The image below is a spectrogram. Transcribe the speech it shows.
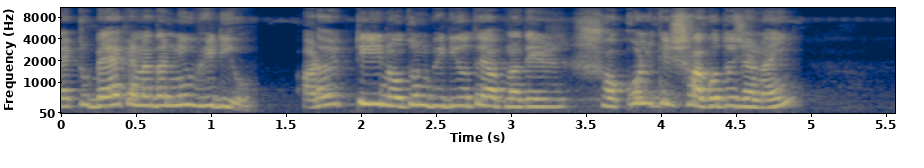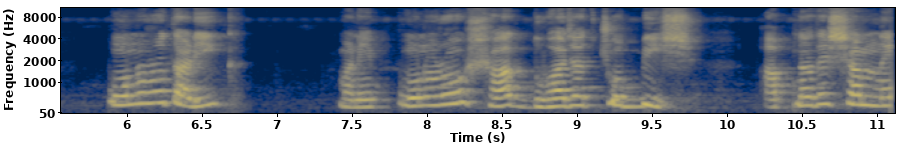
Back to back another new video আরও একটি নতুন ভিডিওতে আপনাদের সকলকে স্বাগত জানাই। পনেরো তারিখ মানে পনেরো সাত দু আপনাদের সামনে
